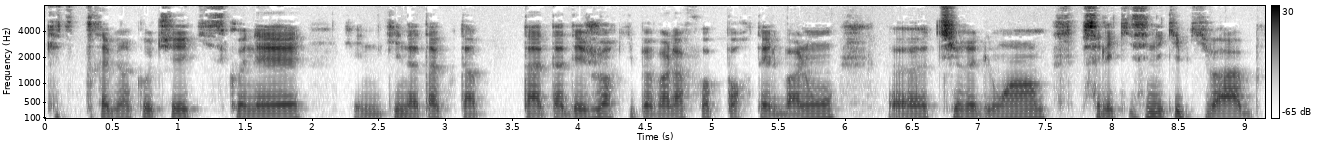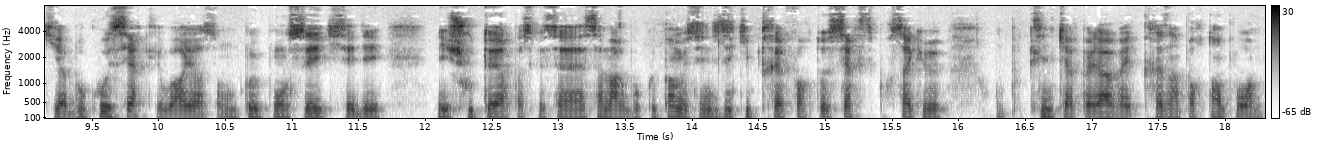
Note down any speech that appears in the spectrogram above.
qui est très bien coaché, qui se connaît, qui est une, qui est une attaque où t'as as des joueurs qui peuvent à la fois porter le ballon, euh, tirer de loin. C'est une équipe qui va qui va beaucoup au cercle les Warriors. On peut penser que c'est des, des shooters parce que ça, ça marque beaucoup de temps, mais c'est une équipe très forte au cercle. C'est pour ça que Clint Capella va être très important pour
